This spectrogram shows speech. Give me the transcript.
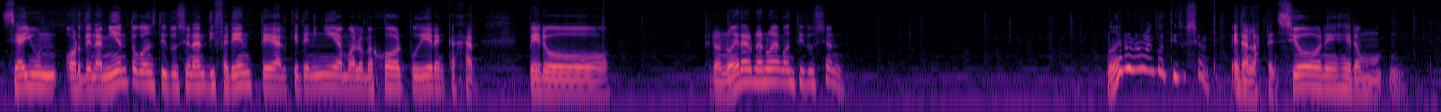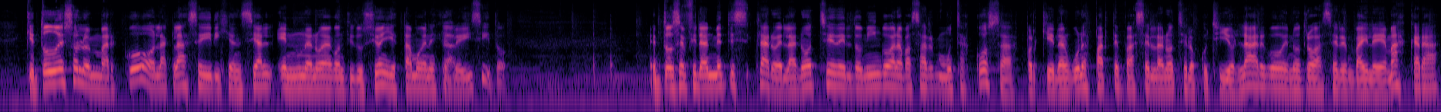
si hay un ordenamiento constitucional diferente al que teníamos, a lo mejor pudiera encajar. Pero, pero no era una nueva constitución. No era una nueva constitución. Eran las pensiones, era un- que todo eso lo enmarcó la clase dirigencial en una nueva constitución y estamos en este Claro. plebiscito. Entonces, finalmente, claro, en la noche del domingo van a pasar muchas cosas, porque en algunas partes va a ser la noche de los cuchillos largos, en otros va a ser el baile de máscara.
